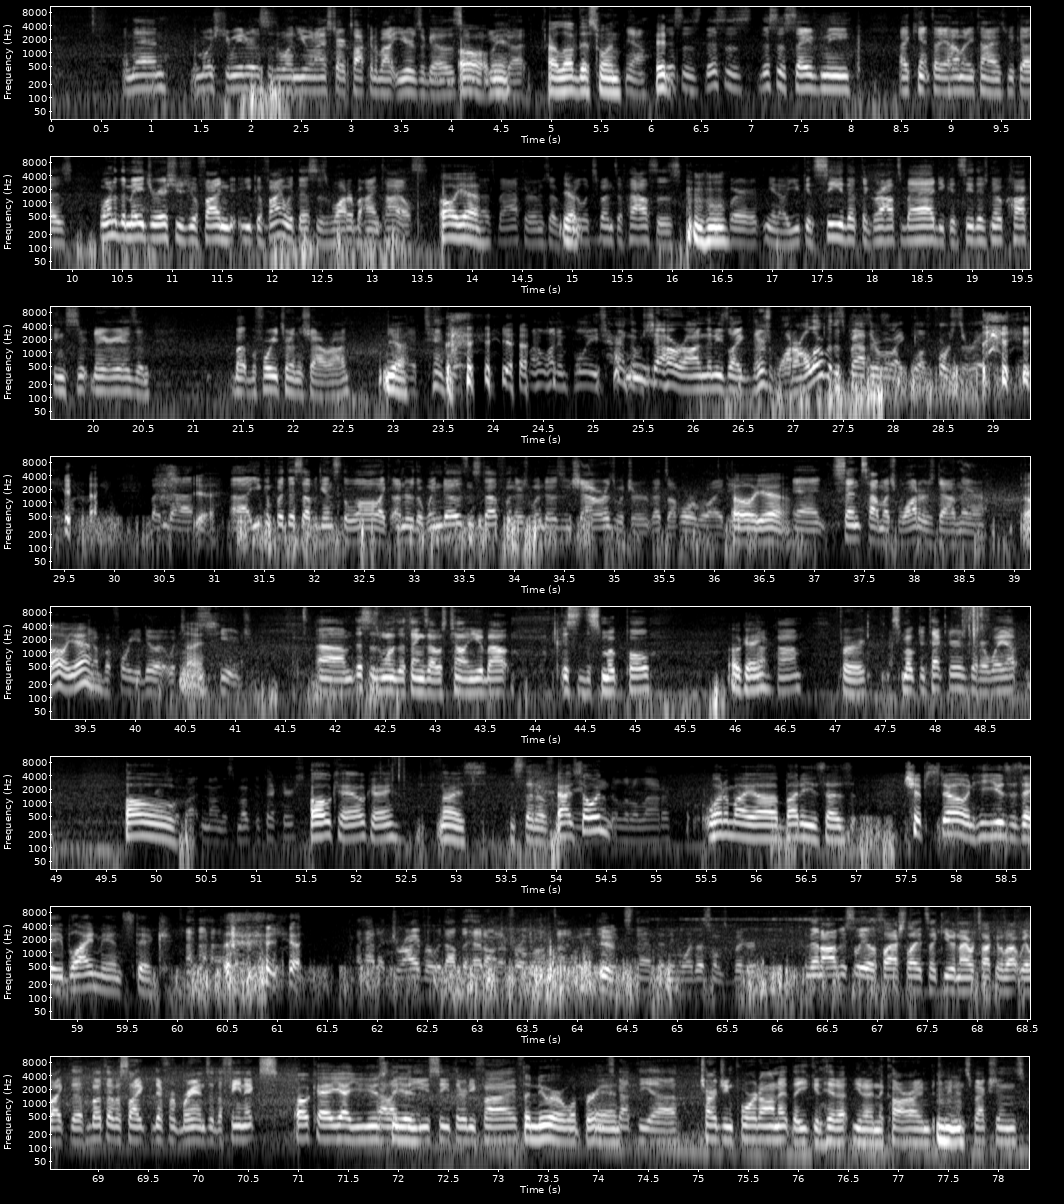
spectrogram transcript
and then the moisture meter. This is the one you and I started talking about years ago. This is the oh man, got. I love this one. Yeah, It- this is this is this has saved me. I can't tell you how many times because one of the major issues you'll find you can find with this is water behind tiles. Oh yeah. those bathrooms of Yep. real expensive houses hmm where you know you can see that the grout's bad. You can see there's no caulking certain areas, and but before you turn the shower on, Yeah. I ten- yeah. my one employee turned the shower on, and then he's like, "There's water all over this bathroom." We're like, "Well, of course there is." But uh, Yeah. uh, you can put this up against the wall, like under the windows and stuff, when there's windows and showers, which are that's a horrible idea. Oh yeah. And sense how much water is down there Oh yeah. you know, before you do it, which is huge. Um, this is one of the things I was telling you about. This is the smoke pole. Okay. .com for smoke detectors that are way up. Oh, button on the smoke detectors okay, okay. Nice. instead of Uh, so in- a little ladder. One of my uh, buddies has Chip Stone. He uses a blind man stick. yeah. I had a driver without the head on it for a long time, but it didn't Yeah. extend anymore. This one's bigger. And then obviously the flashlights, like you and I were talking about, we like the both of us like different brands of the Fenix. Okay, yeah, you use I like the the UC35. the newer one It's got the uh, charging port on it that you can hit up, you know, in the car in between Mhm. inspections,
